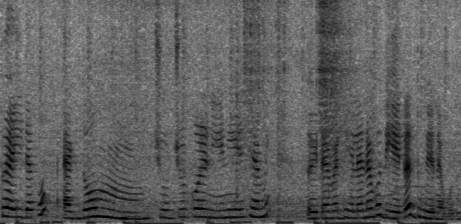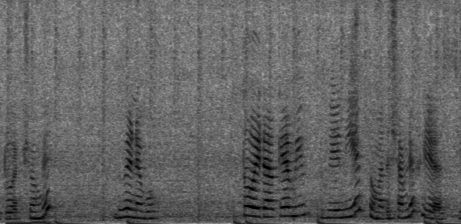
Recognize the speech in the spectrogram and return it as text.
তো এই দেখো, একদম চুরচুর করে নিয়ে নিয়েছি আমি। তো এটা এবার ঢেলে নেব, দিয়ে এটা ধুয়ে নেব দুটো একসঙ্গে। ধুয়ে নেব। তো এটাকে আমি ধুয়ে নিয়ে তোমাদের সামনে ফিরে আসছি।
